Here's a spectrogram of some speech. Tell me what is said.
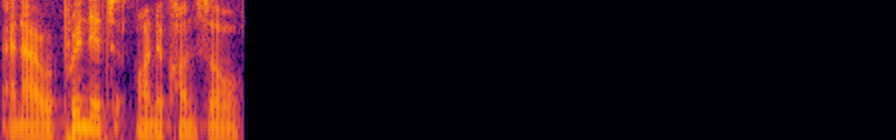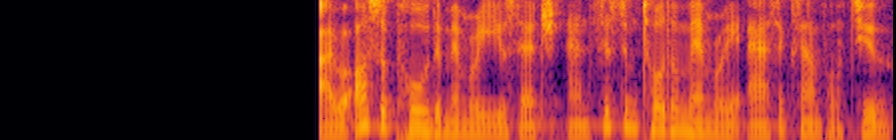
And I will print it on the console. I will also pull the memory usage and system total memory as example too.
